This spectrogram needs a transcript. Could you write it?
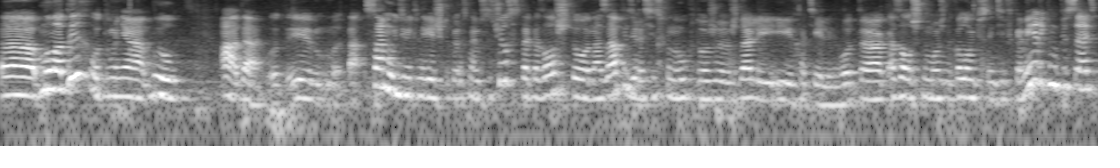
э, молодых. Вот у меня был а, да, вот, и, а, самая удивительная вещь, которая с нами случилась, это оказалось, что на Западе российскую науку тоже ждали и хотели. Вот а, оказалось, что можно колонки в Scientific American писать,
